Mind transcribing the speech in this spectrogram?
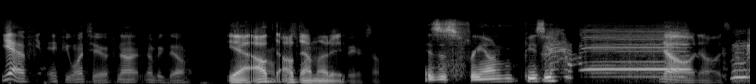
yeah, if, if you want to. If not, no big deal. Yeah, I'll I'll I'll download a it. or. Is this free on PC? No, no, it's not.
